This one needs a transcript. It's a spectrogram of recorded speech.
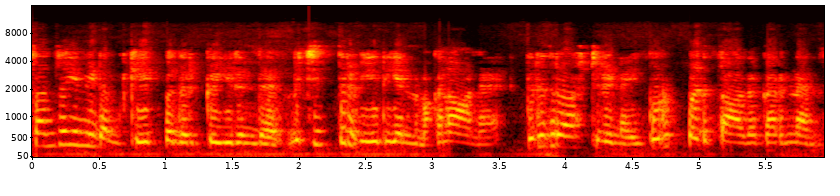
சஞ்சயனிடம் கேட்பதற்கு இருந்த விசித்திர வீரியன் மகனான திருதராஷ்டிரனை பொருட்படுத்தாத கர்ணன்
